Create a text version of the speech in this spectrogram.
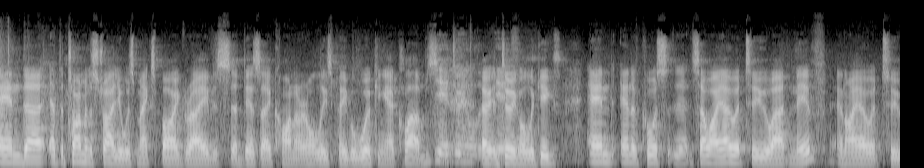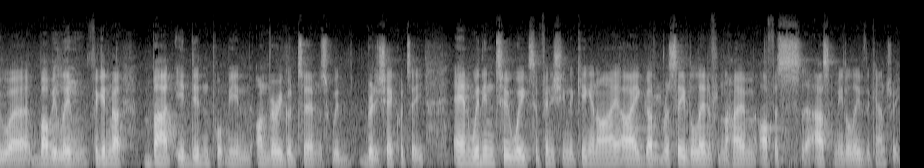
and uh, at the time in Australia was Max Bygraves, uh, Des O'Connor, and all these people working our clubs, Yeah, doing all the- uh, yes. doing all the gigs. And and of course, uh, so I owe it to uh, Nev and I owe it to uh, Bobby Limb for getting me. But it didn't put me in on very good terms with British Equity. And within two weeks of finishing The King and I, I got received a letter from the Home Office asking me to leave the country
